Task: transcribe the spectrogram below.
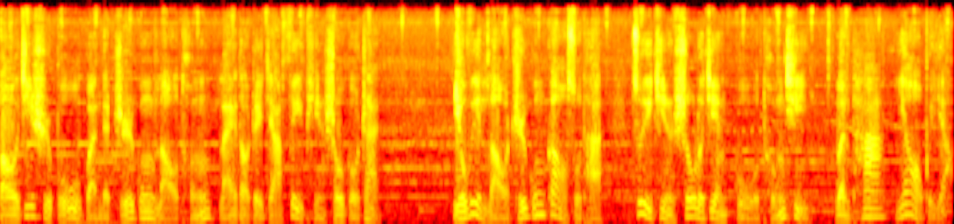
宝鸡市博物馆的职工老童来到这家废品收购站，有位老职工告诉他，最近收了件古铜器，问他要不要。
